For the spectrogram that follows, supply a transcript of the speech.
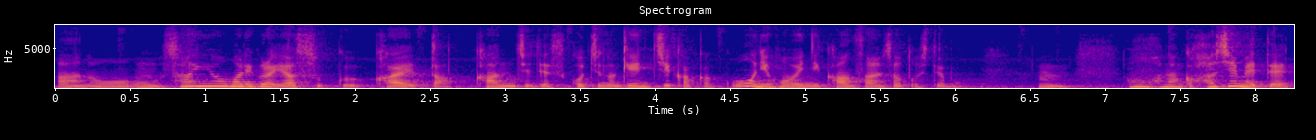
あの、うん、34割ぐらい安く買えた感じです。こっちの現地価格を日本円に換算したとしても。うん、おなんか初めて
